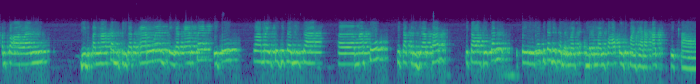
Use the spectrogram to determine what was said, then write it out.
Persoalan di depan mata di tingkat RW, di tingkat RT itu selama itu kita bisa eh, masuk, kita kerjakan, kita lakukan sehingga kita bisa berma- bermanfaat untuk masyarakat sekitar.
